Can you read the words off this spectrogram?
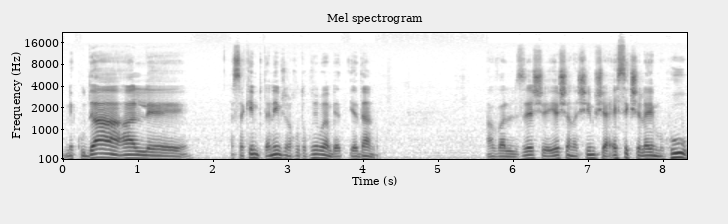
נקודה על uh, עסקים קטנים שאנחנו תומכים בהם, ידענו. אבל זה שיש אנשים שהעסק שלהם הוא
